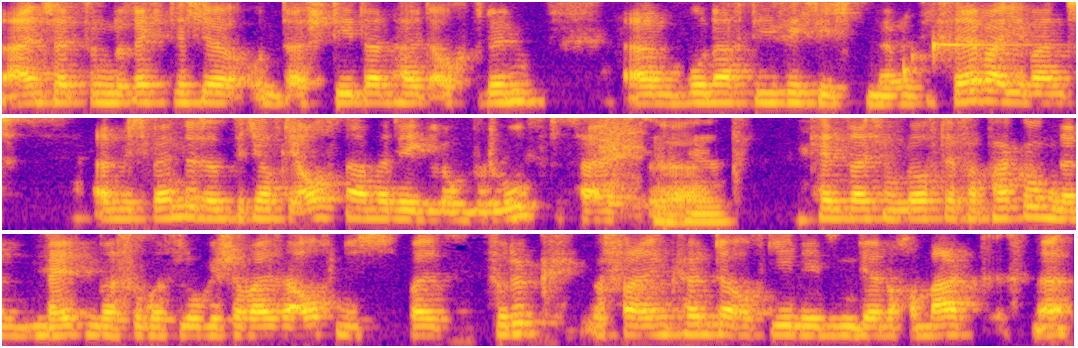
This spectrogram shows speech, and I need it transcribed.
eine Einschätzung, eine rechtliche und da steht dann halt auch drin, ähm, wonach die sich richten. Wenn sich selber jemand an mich wendet und sich auf die Ausnahmeregelung beruft, das heißt, äh, mhm. äh, Kennzeichnung nur auf der Verpackung, dann melden wir sowas logischerweise auch nicht, weil es zurückfallen könnte auf denjenigen, der noch am Markt ist. Ne?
